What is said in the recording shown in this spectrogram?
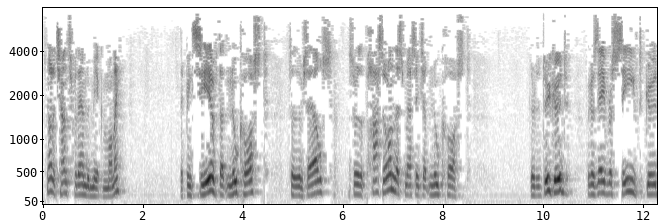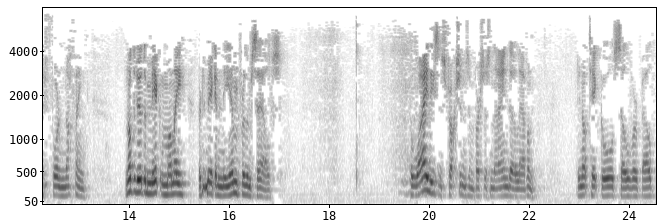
It's not a chance for them to make money. They've been saved at no cost to themselves, so they pass on this message at no cost. They're to do good because they've received good for nothing. Not to do it to make money or to make a name for themselves. But why these instructions in verses 9 to 11? Do not take gold, silver, belt,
